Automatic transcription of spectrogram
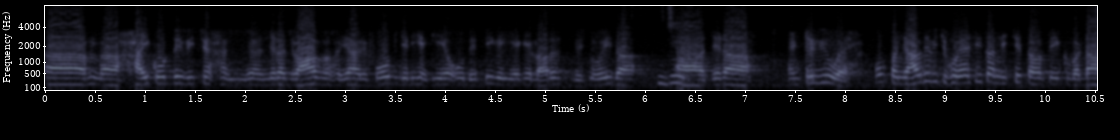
ਹਾਈ ਕੋਰਟ ਦੇ ਵਿੱਚ ਜਿਹੜਾ ਜਵਾਬ ਜਾਂ ਰਿਪੋਰਟ ਜਿਹੜੀ ਹੈਗੀ ਹੈ ਉਹ ਦਿੱਤੀ ਗਈ ਹੈ ਕਿ ਲਾਰੈਂਸ ਬਿਸ਼ਨੋਈ ਦਾ ਜਿਹੜਾ ਇੰਟਰਵਿਊ ਹੈ ਉਹ ਪੰਜਾਬ ਦੇ ਵਿੱਚ ਹੋਇਆ ਸੀ ਤਾਂ ਨਿਸ਼ਚਿਤ ਤੌਰ ਤੇ ਇੱਕ ਵੱਡਾ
